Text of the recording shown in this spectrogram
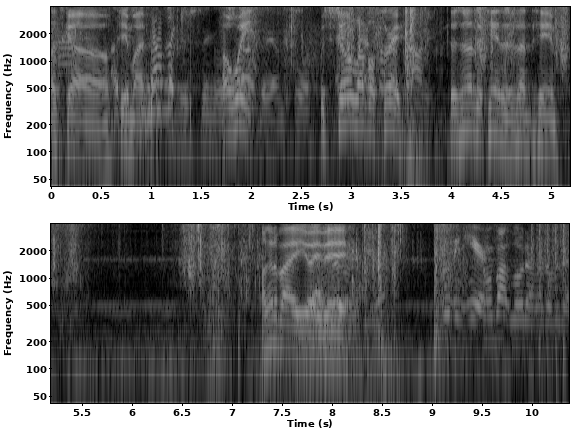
Let's go. I Team just up. used every single Oh, wait. of the M4. We're still level three. There's another team. There's another team. I'm gonna buy a UAV. Moving here. I'm about loadout right over there.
